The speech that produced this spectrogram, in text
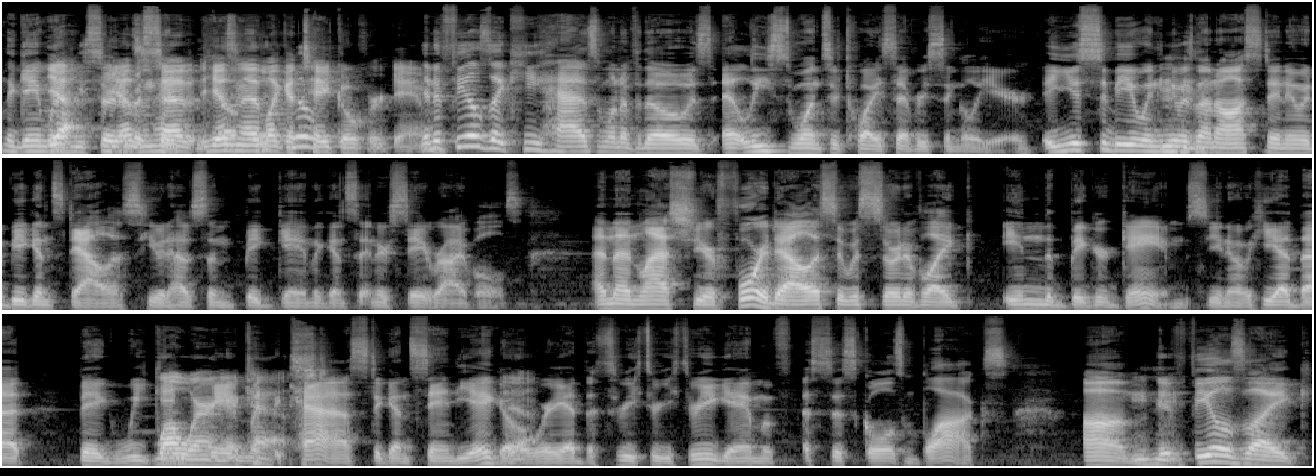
the game where yeah, he sort he hasn't had he hasn't had like feels, a takeover game, and it feels like he has one of those at least once or twice every single year. It used to be when he mm-hmm. was on Austin, it would be against Dallas. He would have some big game against the interstate rivals, and then last year for Dallas, it was sort of like in the bigger games. You know, he had that big weekend game with the cast against San Diego, yeah. where he had the three three three game of assists, goals, and blocks. Um, mm-hmm. It feels like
